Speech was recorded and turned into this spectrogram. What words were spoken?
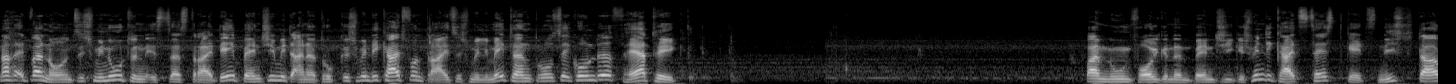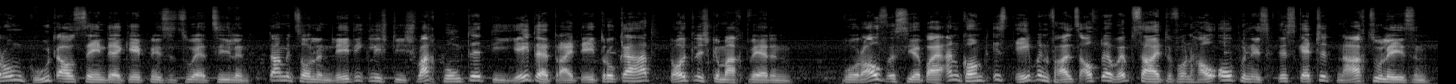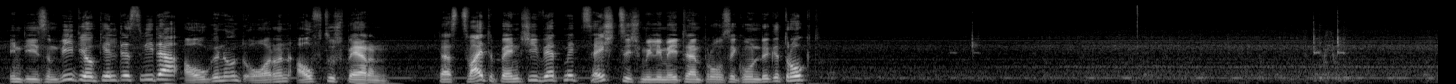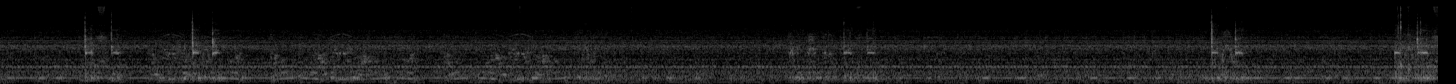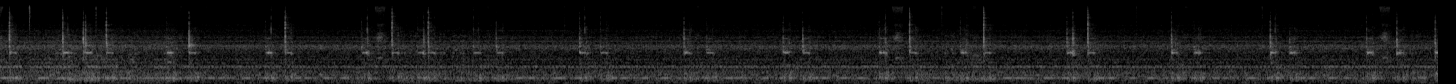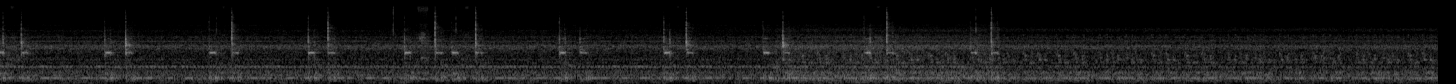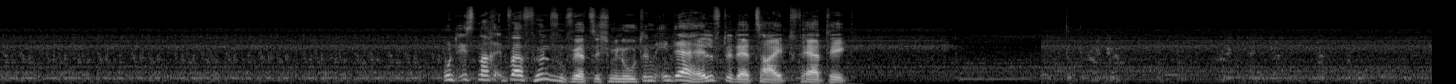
Nach etwa 90 Minuten ist das 3D-Benchy mit einer Druckgeschwindigkeit von 30mm pro Sekunde fertig. Beim nun folgenden Benchy Geschwindigkeitstest geht's nicht darum, gut aussehende Ergebnisse zu erzielen, damit sollen lediglich die Schwachpunkte, die jeder 3D-Drucker hat, deutlich gemacht werden Worauf es hierbei ankommt, ist ebenfalls auf der Webseite von How Open is this Gadget nachzulesen, in diesem Video gilt es wieder Augen und Ohren aufzusperren. Das zweite Benchy wird mit 60mm pro Sekunde gedruckt und ist nach etwa 45 Minuten in der Hälfte der Zeit fertig.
